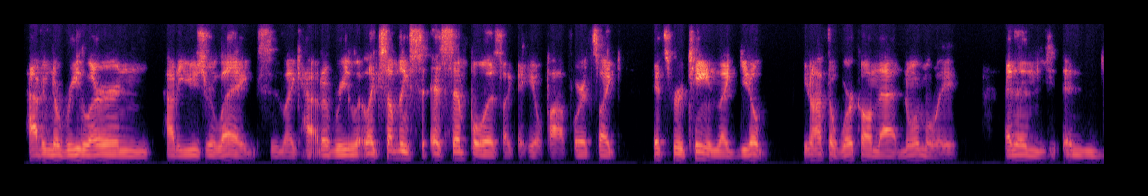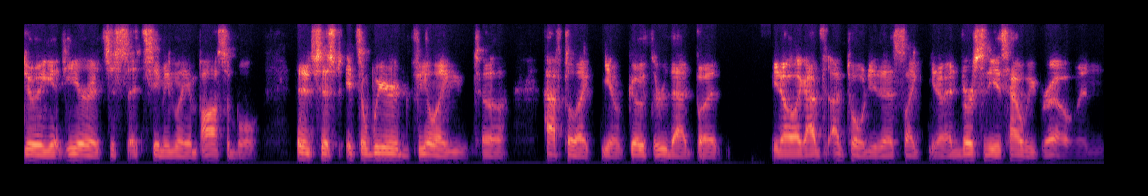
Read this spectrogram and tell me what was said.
having to relearn how to use your legs and like how to relearn like something as simple as like a heel pop, where it's like it's routine. Like you don't you don't have to work on that normally, and then and doing it here, it's just it's seemingly impossible. And it's just it's a weird feeling to have to like you know go through that, but you know like I've I've told you this like you know adversity is how we grow and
